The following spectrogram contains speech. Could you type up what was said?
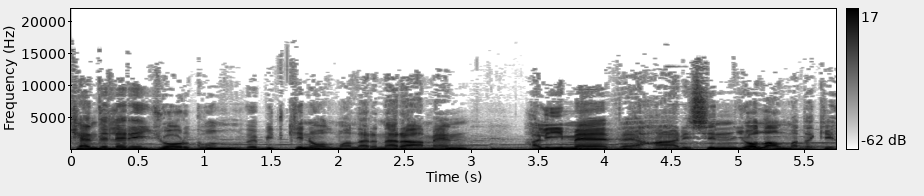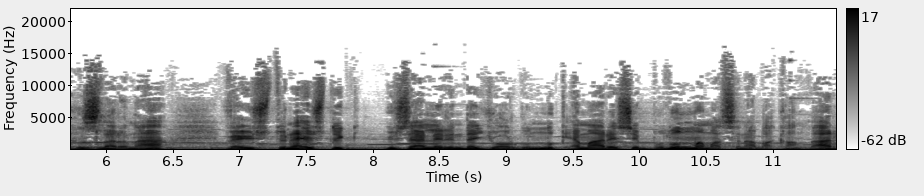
Kendileri yorgun ve bitkin olmalarına rağmen Halime ve Haris'in yol almadaki hızlarına ve üstüne üstlük üzerlerinde yorgunluk emaresi bulunmamasına bakanlar,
